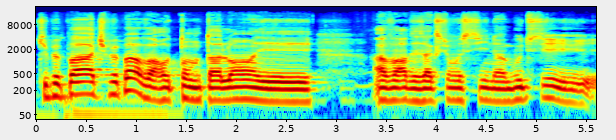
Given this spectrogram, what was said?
Tu peux pas, tu peux pas avoir autant de talent et avoir des actions aussi inabouties.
